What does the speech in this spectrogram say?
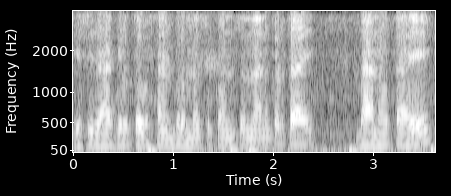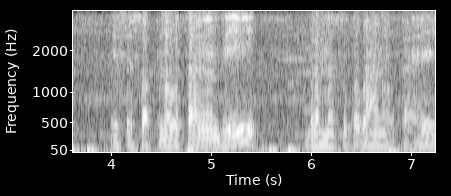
जैसे जागृत अवस्था में ब्रह्म सुख अनुसंधान करता है, भान होता है। ऐसे स्वप्न अवस्था में भी ब्रह्म सुख भान होता है।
